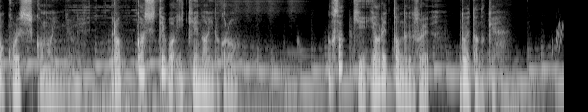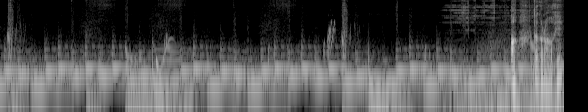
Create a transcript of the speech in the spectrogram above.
あ、これしかないんだよね。落下してはいけないだから、かさっきやれたんだけど、それ、どうやったんだっけ？あ、だから、え？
